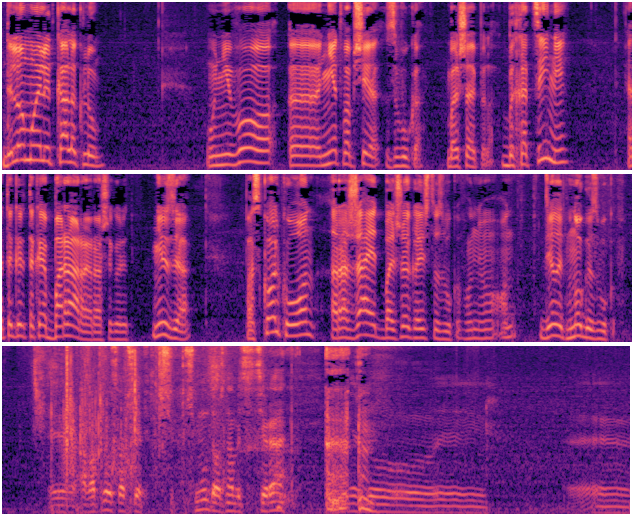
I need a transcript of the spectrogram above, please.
Дело мойлит кала клум. У него э, нет вообще звука. Большая пила. Бахацини это, говорит, такая барара, Раша говорит. Нельзя. Поскольку он рожает большое количество звуков. Он, он делает много звуков. Э, а вопрос вообще, поч- почему должна быть стира между э, э,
